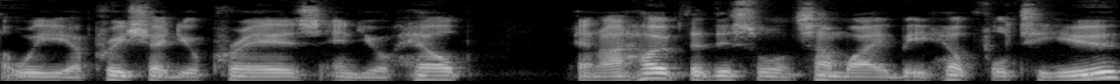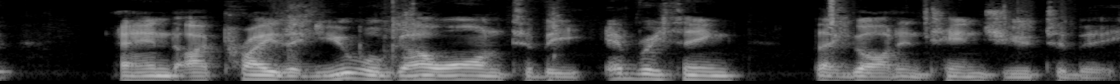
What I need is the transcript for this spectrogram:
Uh, we appreciate your prayers and your help, and I hope that this will in some way be helpful to you and I pray that you will go on to be everything that God intends you to be.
